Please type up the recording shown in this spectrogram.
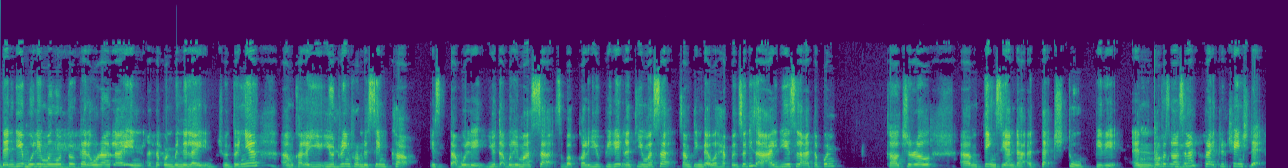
dan dia hmm. boleh mengotorkan orang lain ataupun benda lain. Contohnya um, kalau you, you drink from the same cup is tak boleh. You tak boleh masak sebab kalau you period nanti you masak something that will happen. So these are ideas lah ataupun cultural um, things yang dah attached to period. And Prophet SAW mm-hmm. tried to change that.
